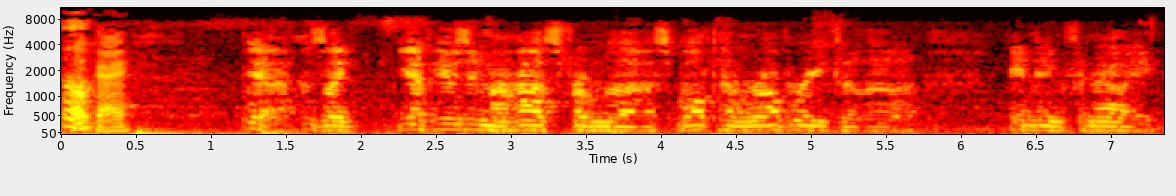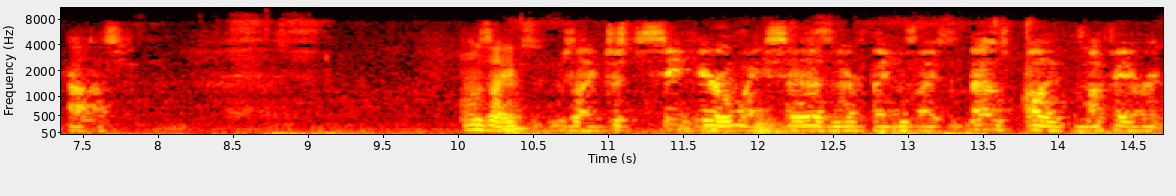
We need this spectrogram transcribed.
Huh. Okay. Yeah, it's like, yeah, he was in my house from the small town robbery to the ending finale house. It was like, it was like just to see here what he says and everything. It was like that was probably my favorite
